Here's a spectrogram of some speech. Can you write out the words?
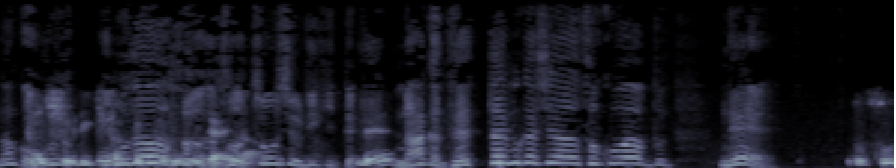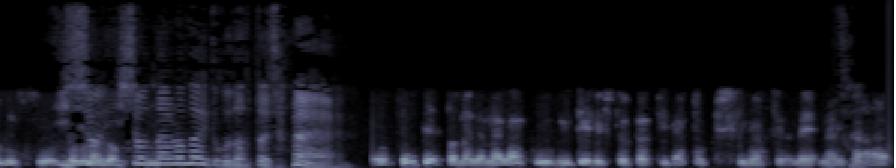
なんか、小沢そう、長州力って、ね、なんか絶対昔はそこは、ねそうですよ。一緒一緒にならないとこだったじゃない。それってやっぱなんか長く見てる人たちが得しますよね。なんか、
